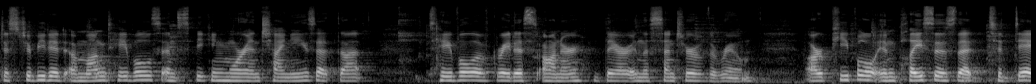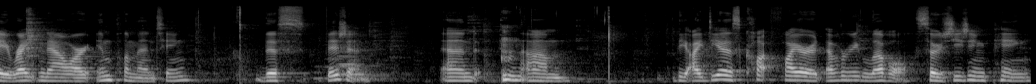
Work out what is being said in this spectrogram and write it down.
distributed among tables and speaking more in Chinese at that table of greatest honor there in the center of the room are people in places that today, right now, are implementing this vision. And um, the idea has caught fire at every level. So Xi Jinping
